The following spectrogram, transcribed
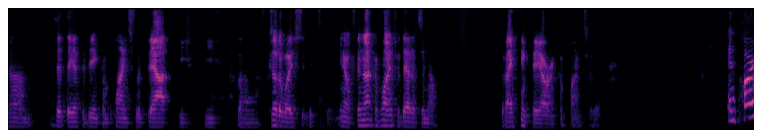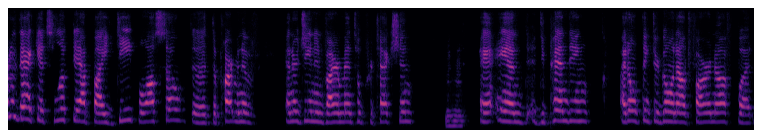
um, that they have to be in compliance with that. Because otherwise, it's, you know, if they're not in compliance with that, it's a no. But I think they are in compliance with it. And part of that gets looked at by DEEP also, the Department of Energy and Environmental Protection. Mhm. A- And depending, I don't think they're going out far enough, but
